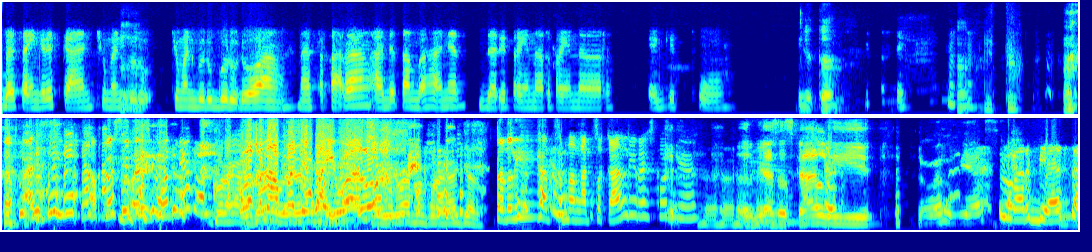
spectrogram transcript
bahasa Inggris kan cuman Hmm. guru cuman guru-guru doang. Nah sekarang ada tambahannya dari trainer-trainer kayak gitu. Gitu. Gitu sih. Gitu. Apa sih? Apa sih responnya? Kurang Lo ajar. kenapa Pak deh, Pak Iwa, lo? Pak Iwa emang kurang ajar. Terlihat semangat sekali responnya. Luar biasa sekali. Luar biasa. luar biasa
